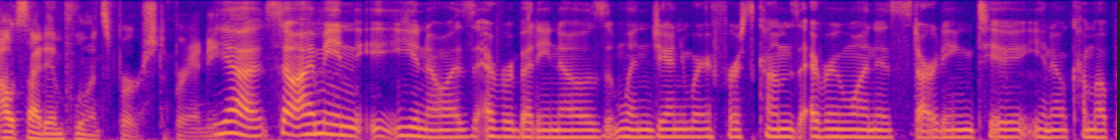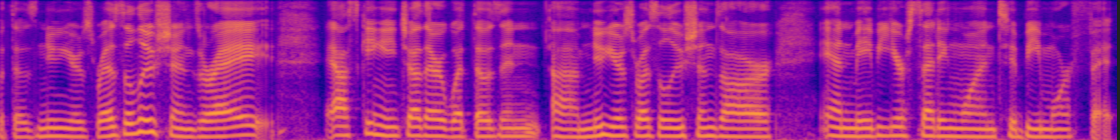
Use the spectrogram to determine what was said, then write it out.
outside influence first, Brandy. Yeah. So, I mean, you know, as everybody knows, when January 1st comes, everyone is starting to, you know, come up with those New Year's resolutions, right? Asking each other what those in, um, New Year's resolutions are. And maybe you're setting one to be more fit.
